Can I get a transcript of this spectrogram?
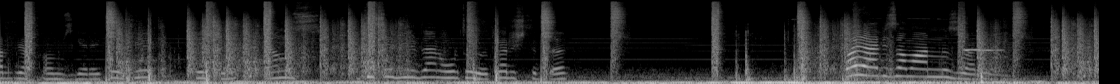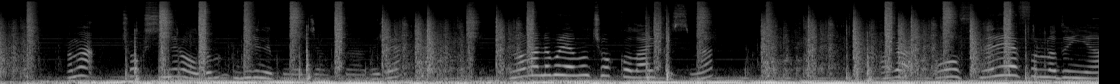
Bug'lar yapmamız gerekiyor ki geçin. Yalnız ikisi birden ortalığı karıştırdı. Bayağı bir zamanınız var yani. Ama çok sinir oldum. Birini kullanacağım sadece. Normalde bu level çok kolay kısmı. Aga of nereye fırladın ya?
